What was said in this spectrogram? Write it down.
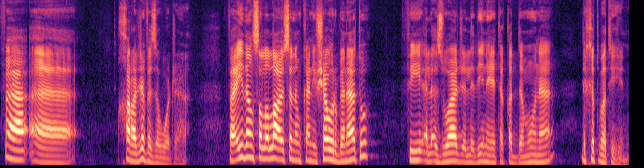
فخرج فزوجها. فاذا صلى الله عليه وسلم كان يشاور بناته في الأزواج الذين يتقدمون لخطبتهن.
